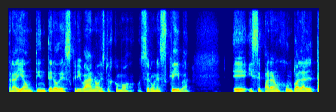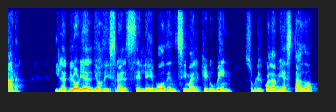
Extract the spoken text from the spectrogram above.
traía un tintero de escribano, esto es como ser un escriba, eh, y se pararon junto al altar. Y la gloria del Dios de Israel se elevó de encima del querubín sobre el cual había estado,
